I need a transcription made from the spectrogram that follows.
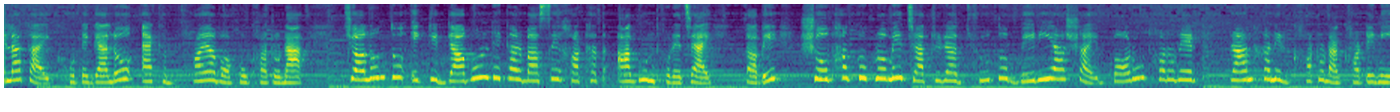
এলাকায় ঘটে গেল এক ভয়াবহ ঘটনা। চলন্ত একটি ডাবল ডেকার বাসে হঠাৎ আগুন ধরে যায়। তবে সৌভাগ্যক্রমে যাত্রীরা দ্রুত বেরিয়ে আসায় বড় ধরনের প্রাণহানির ঘটনা ঘটেনি।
